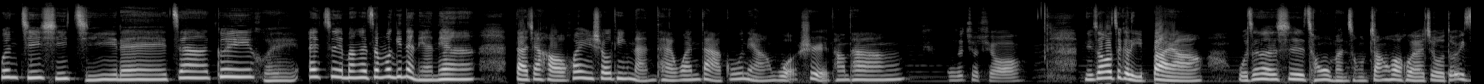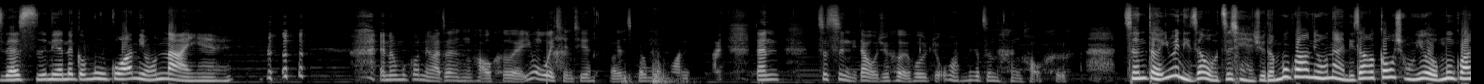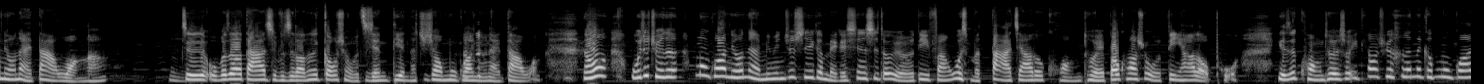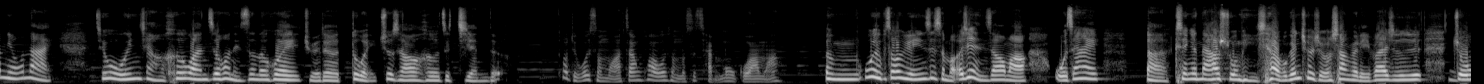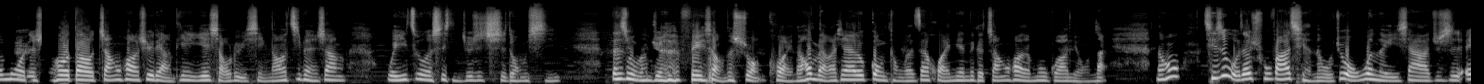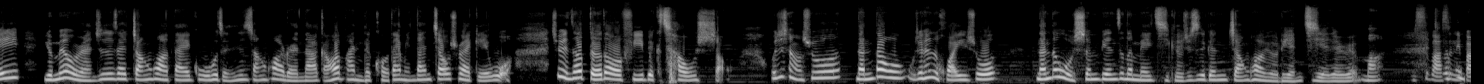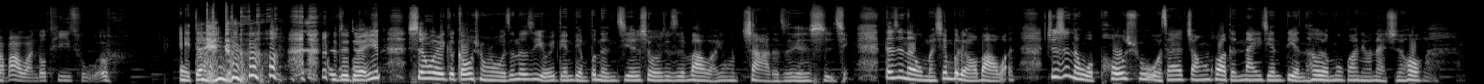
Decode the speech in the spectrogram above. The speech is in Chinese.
问只是一个十几岁，爱最忙的怎么给他娘娘？大家好，欢迎收听南台湾大姑娘，我是汤汤，我是球球。你知道这个礼拜啊，我真的是从我们从彰化回来之后，我都一直在思念那个木瓜牛奶耶。哎、那木瓜牛奶真的很好喝哎，因为我以前其实很喜欢喝木瓜牛奶，但这次你带我去喝以后，觉得哇，那个真的很好喝，真的。因为你知道，我之前也觉得木瓜牛奶，你知道高雄也有木瓜牛奶大王啊。就是我不知道大家知不知道，那是高雄有这间店，它就叫木瓜牛奶大王。然后我就觉得木瓜牛奶明明就是一个每个县市都有的地方，为什么大家都狂推？包括说我弟他老婆也是狂推，说一定要去喝那个木瓜牛奶。结果我跟你讲，喝完之后你真的会觉得，对，就是要喝这间的。到底为什么啊？彰化为什么是产木瓜吗？嗯，我也不知道原因是什么。而且你知道吗？我在。呃，先跟大家说明一下，我跟球球上个礼拜就是周末的时候到彰化去两天一夜小旅行，然后基本上唯一做的事情就是吃东西，但是我们觉得非常的爽快，然后我们两个现在都共同的在怀念那个彰化的木瓜牛奶。然后其实我在出发前呢，我就有问了一下，就是诶有没有人就是在彰化待过或者是彰化人啊，赶快把你的口袋名单交出来给我。就你知道得到的 feedback 超少，我就想说，难道我就开始怀疑说。难道我身边真的没几个就是跟彰化有连结的人吗？是吧？是你把霸王都剔除了？哎、欸，对，对对对，因为身为一个高雄人，我真的是有一点点不能接受，就是霸王用炸的这件事情。但是呢，我们先不聊霸王，就是呢，我 po 出我在彰化的那一间店喝了木瓜牛奶之后，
